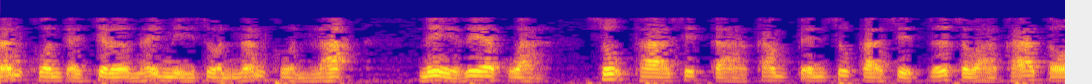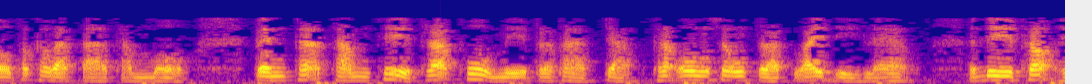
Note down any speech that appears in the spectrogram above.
นั้นควรจะเจริญให้มีส่วนนั้นควรละ นี่เรียกว่า สุภาษิตาคำเป็นสุภาษิตหรือสวากาโตพระควตาธรรมโม เป็นพระธรรมที่พระผู้มีพระภาคจากพระองค์ทรงตรัสไว้ดีแล้ว ดีเพราะเห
